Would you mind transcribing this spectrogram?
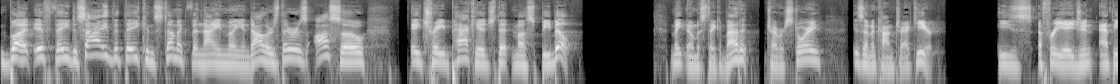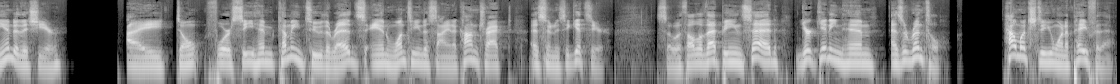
But if they decide that they can stomach the $9 million, there is also a trade package that must be built. Make no mistake about it, Trevor Story is in a contract year. He's a free agent at the end of this year, I don't foresee him coming to the Reds and wanting to sign a contract as soon as he gets here. So, with all of that being said, you're getting him as a rental. How much do you want to pay for that?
